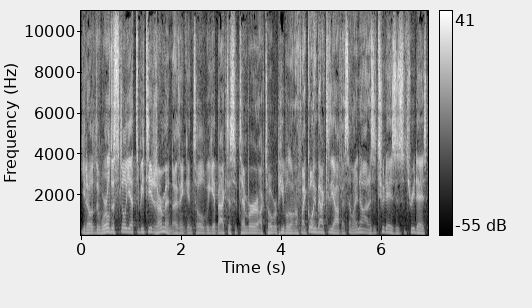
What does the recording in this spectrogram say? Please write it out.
you know the world is still yet to be determined. I think until we get back to September, October, people don't know if I going back to the office? Am I not? Is it two days? Is it three days?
